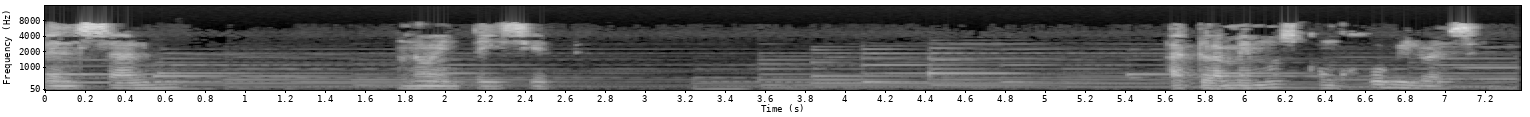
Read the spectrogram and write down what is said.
Del Salmo 97. Aclamemos con júbilo al Señor.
